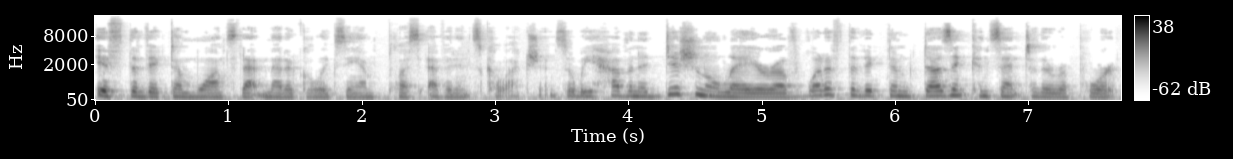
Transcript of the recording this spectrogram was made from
if the victim wants that medical exam plus evidence collection. So we have an additional layer of what if the victim doesn't consent to the report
